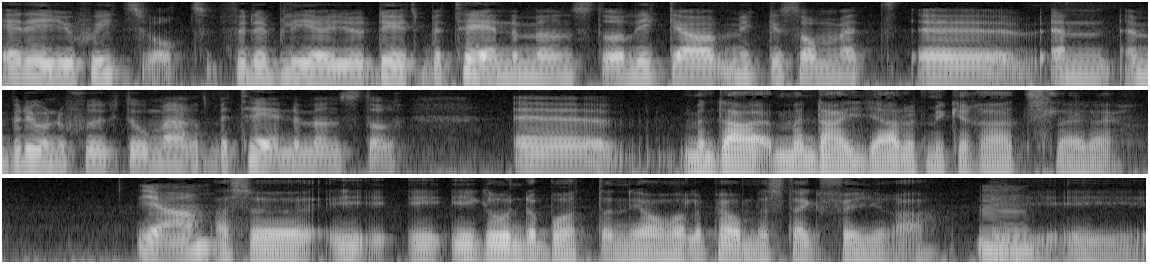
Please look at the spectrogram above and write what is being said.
är det ju skitsvårt. För det blir ju, det är ett beteendemönster lika mycket som ett, eh, en, en beroendesjukdom är ett beteendemönster. Eh, Men, där, men där är jävligt mycket rädsla i det. ja. Alltså i, i, i grund och botten, jag håller på med steg fyra Mm. i, i,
